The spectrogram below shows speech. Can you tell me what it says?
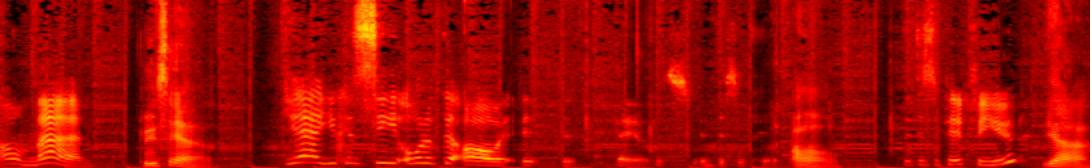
Oh man. See it? Yeah, you can see all of the. Oh, it, it, it failed. It's, it disappeared. Oh, It disappeared for you? yeah.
